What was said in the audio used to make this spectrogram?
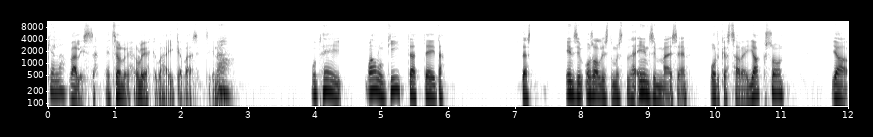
Kyllä. välissä. Että se oli, oli ehkä vähän ikävää sitten siinä. No. Mutta hei, mä haluan kiittää teitä tästä ensi, osallistumisesta tähän ensimmäiseen podcast-sarjan jaksoon. Ja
